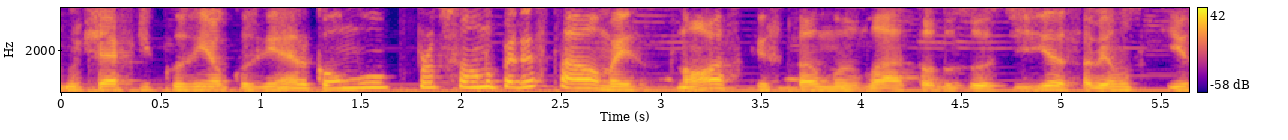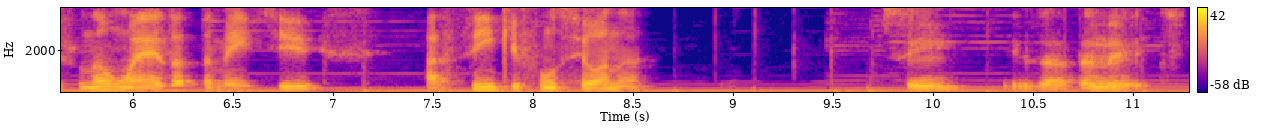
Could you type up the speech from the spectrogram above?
o chefe de cozinha ou cozinheiro como profissão no pedestal, mas nós que estamos lá todos os dias sabemos que isso não é exatamente assim que funciona. Sim, exatamente.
